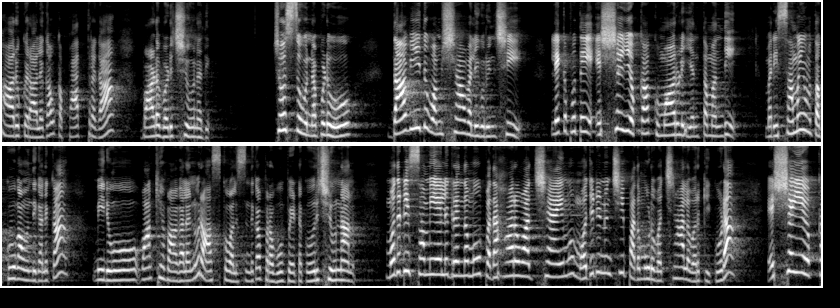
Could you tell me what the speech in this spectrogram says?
కారుకురాలుగా ఒక పాత్రగా వాడబడుచు ఉన్నది. చూస్తూ ఉన్నప్పుడు దావీదు వంశావళి గురించి లేకపోతే యశ్ఐ యొక్క కుమారులు ఎంతమంది మరి సమయం తక్కువగా ఉంది కనుక మీరు వాక్య భాగాలను రాసుకోవాల్సిందిగా ప్రభుపేట కోరిచి ఉన్నాను. మొదటి సమయాల గ్రంథము పదహారవ అధ్యాయము మొదటి నుంచి పదమూడు వచనాల వరకు కూడా యశ్ఐ యొక్క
